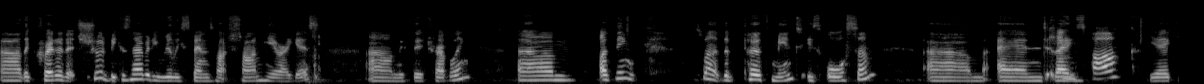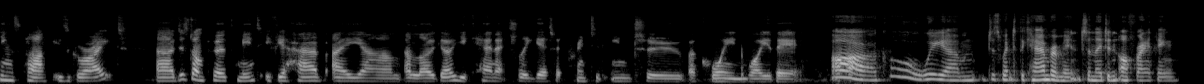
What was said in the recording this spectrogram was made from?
uh, the credit it should because nobody really spends much time here. I guess um, if they're travelling, um, I think this one the Perth Mint is awesome, um, and they Kings Park. yeah, Kings Park is great. Uh, just on Perth Mint, if you have a um, a logo, you can actually get it printed into a coin while you're there. Oh, cool. We um just went to the Canberra Mint, and they didn't offer anything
